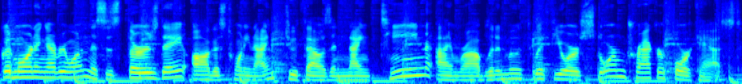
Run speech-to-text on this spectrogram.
Good morning, everyone. This is Thursday, August 29th, 2019. I'm Rob Lindenmuth with your Storm Tracker forecast.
